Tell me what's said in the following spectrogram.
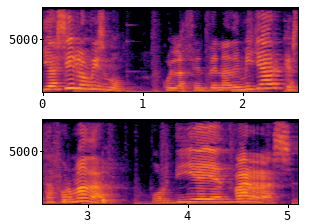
Y así lo mismo, con la centena de millar, que está formada por 10 barras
